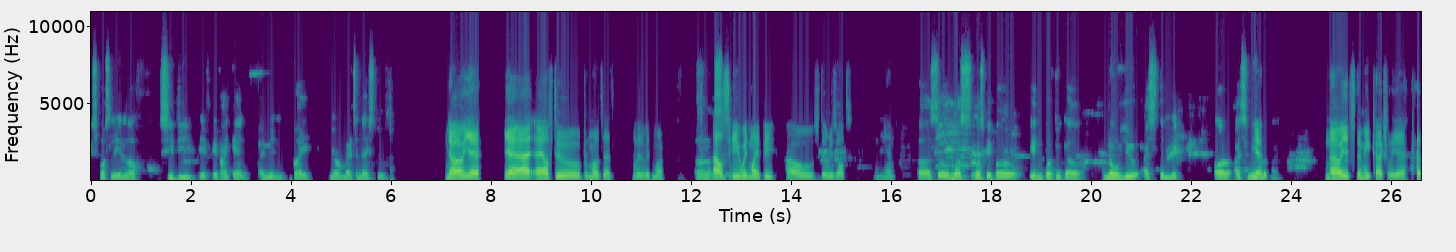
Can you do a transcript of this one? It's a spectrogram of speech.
supposedly in love CD if if I can I will buy your merchandise too No, yeah, yeah. I, I have to promote that a little bit more. uh, I'll so, see with my P how's the result in the end. uh, so most most people in Portugal know you as the Mick or as Yeah. Miguel No, it's the mic actually. Yeah,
